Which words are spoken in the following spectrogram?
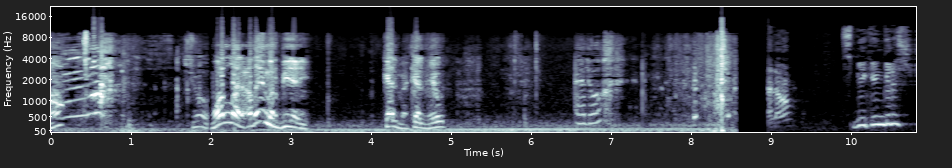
آه. شوف والله العظيم ربيعي. كلمة كلمة يا ود. ألو؟ ألو؟ سبيك انجلش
